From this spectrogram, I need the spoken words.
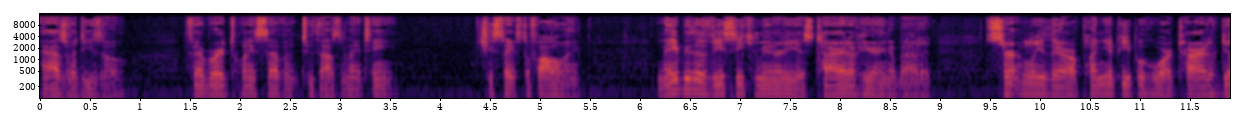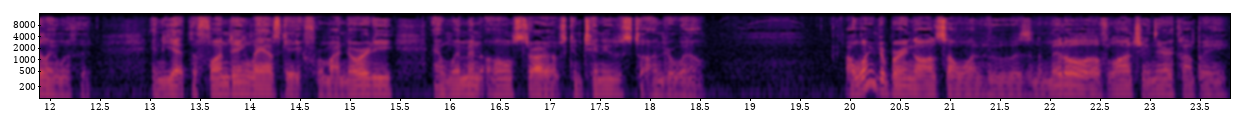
Azevedo, February 27, 2019. She states the following Maybe the VC community is tired of hearing about it. Certainly, there are plenty of people who are tired of dealing with it. And yet, the funding landscape for minority and women owned startups continues to underwhelm. I wanted to bring on someone who is in the middle of launching their company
